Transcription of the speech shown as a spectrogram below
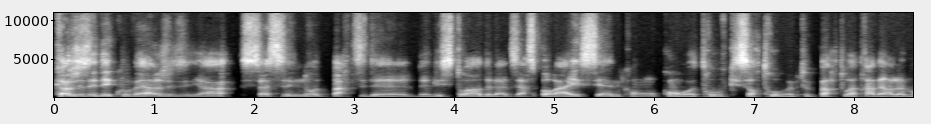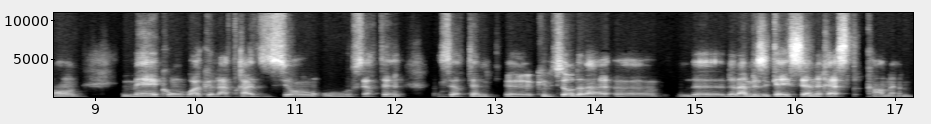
quand je les ai découverts, je dis, ah, ça, c'est une autre partie de, de l'histoire de la diaspora haïtienne qu'on qu'on retrouve, qui se retrouve un peu partout à travers le monde, mais qu'on voit que la tradition ou certaines, certaines euh, cultures de la, euh, de, la musique haïtienne restent quand même.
